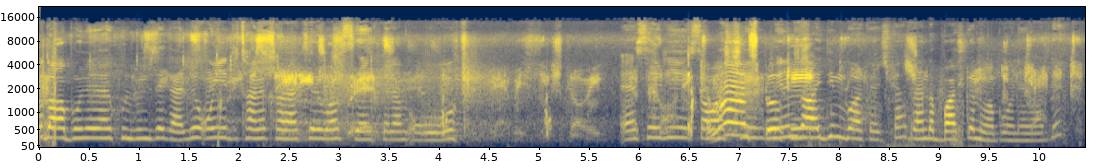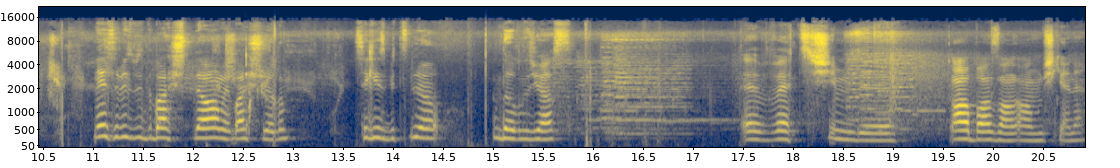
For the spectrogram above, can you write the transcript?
O da aboneler kulübümüze geldi. 17 tane karakteri var. Frank falan. Oo. En sevdiği savaşçı benim de ID'm bu arkadaşlar. Ben de başkanım abonelerde. Neyse biz bir baş devam et başlayalım. 8 bitle dalacağız. Evet şimdi. Aa bazı al- almış gene.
